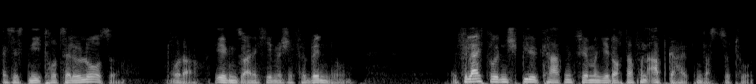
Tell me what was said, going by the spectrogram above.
Es ist Nitrocellulose oder irgend so eine chemische Verbindung. Vielleicht wurden Spielkartenfirmen jedoch davon abgehalten, das zu tun.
